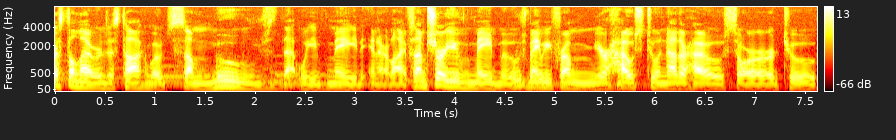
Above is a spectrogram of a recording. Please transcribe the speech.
Crystal and I were just talking about some moves that we've made in our lives. I'm sure you've made moves, maybe from your house to another house or to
